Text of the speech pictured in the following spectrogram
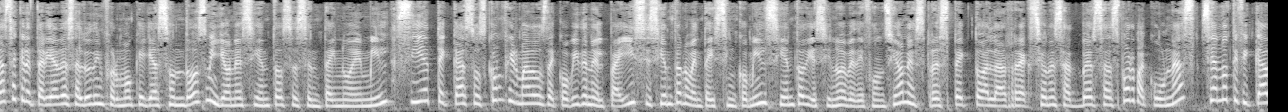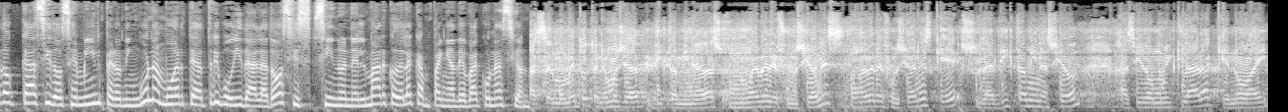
La Secretaría de Salud informó que ya son 2.169.007 casos confirmados de COVID en el país y 195.119 defunciones. Respecto a las reacciones adversas por vacunas, se han notificado casi 12.000, pero ninguna muerte atribuida a la dosis, sino en el marco de la campaña de vacunación. Hasta el momento tenemos ya dictaminadas nueve defunciones, nueve defunciones que la dictaminación ha sido muy clara que no hay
